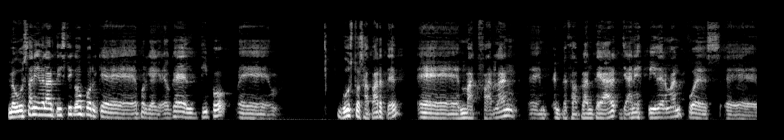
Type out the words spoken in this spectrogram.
Me gusta a nivel artístico porque, porque creo que el tipo, eh, gustos aparte, eh, eh, empezó a plantear ya en Spider-Man, pues, eh,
